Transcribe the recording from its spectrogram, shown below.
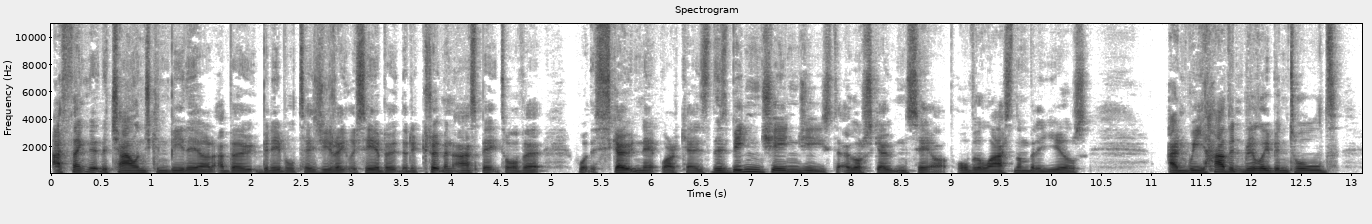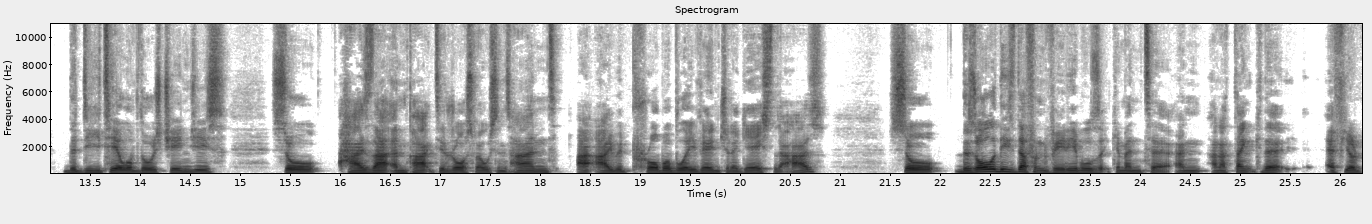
I think that the challenge can be there about being able to, as you rightly say, about the recruitment aspect of it, what the scouting network is. There's been changes to our scouting setup over the last number of years, and we haven't really been told the detail of those changes. So has that impacted Ross Wilson's hand? I, I would probably venture a guess that it has. So there's all of these different variables that come into it, and and I think that if you're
